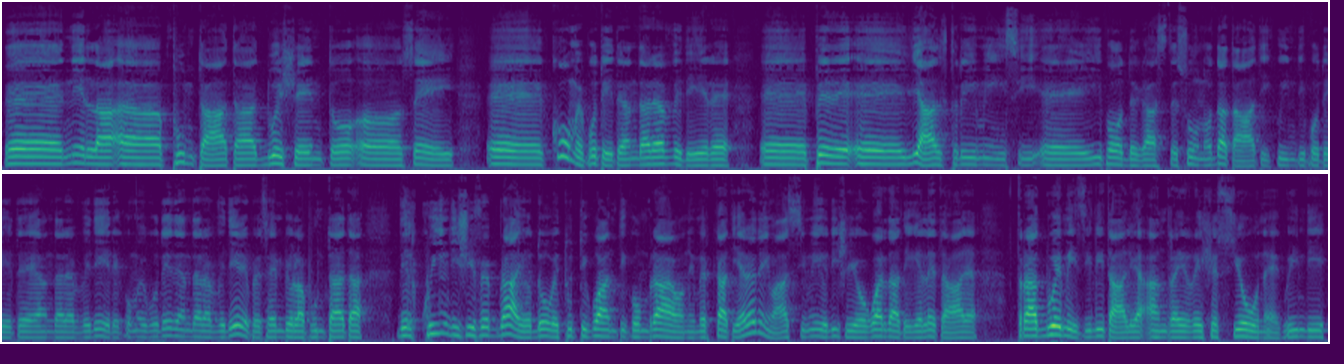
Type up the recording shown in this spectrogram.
eh, nella uh, puntata 206 eh, come potete andare a vedere eh, per eh, gli altri mesi eh, i podcast sono datati quindi potete andare a vedere. Come potete andare a vedere per esempio la puntata del 15 febbraio dove tutti quanti compravano i mercati erano i massimi io dicevo guardate che l'Italia tra due mesi l'Italia andrà in recessione. Quindi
